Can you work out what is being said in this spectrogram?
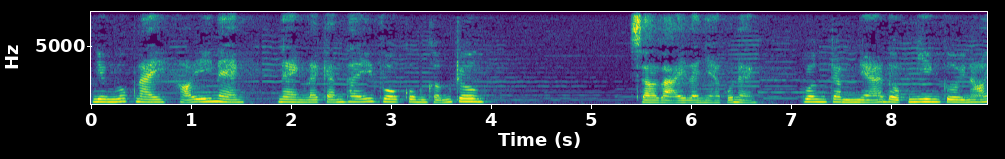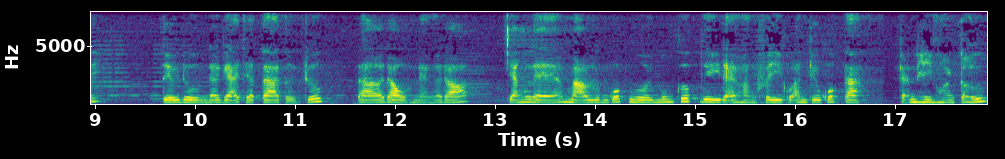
Nhưng lúc này hỏi ý nàng, nàng lại cảm thấy vô cùng khẩn trương. Sao lại là nhà của nàng? Vân Trầm Nhã đột nhiên cười nói, Tiểu Đường đã gả cho ta từ trước, ta ở đâu nàng ở đó. Chẳng lẽ Mạo lương Quốc người muốn cướp đi đại hoàng phi của anh triều quốc ta? Cảnh hiền hoàng tử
